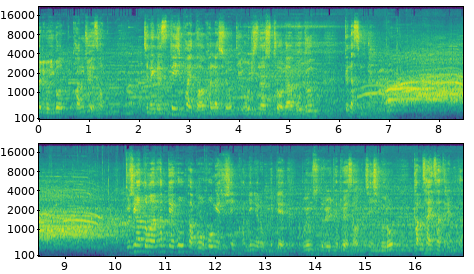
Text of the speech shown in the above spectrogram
그리고 이곳 광주에서 진행된 스테이지 파이터 갈라시오 디 오리지널스 투어가 모두 끝났습니다. 두 시간 동안 함께 호흡하고 호응해주신 관객 여러분들께 무용수들을 대표해서 진심으로 감사 인사드립니다.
